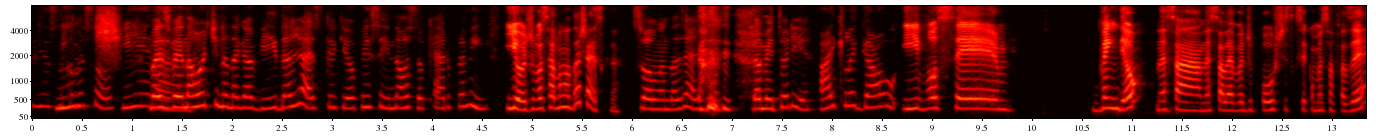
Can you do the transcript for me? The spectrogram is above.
E assim Mentira. começou. Mas veio na rotina da Gabi e da Jéssica, que eu pensei, nossa, eu quero pra mim. E hoje você é aluna da Jéssica? Sou aluna da Jéssica, da mentoria. Ai, que legal. E você vendeu nessa, nessa leva de posts que você começou a fazer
